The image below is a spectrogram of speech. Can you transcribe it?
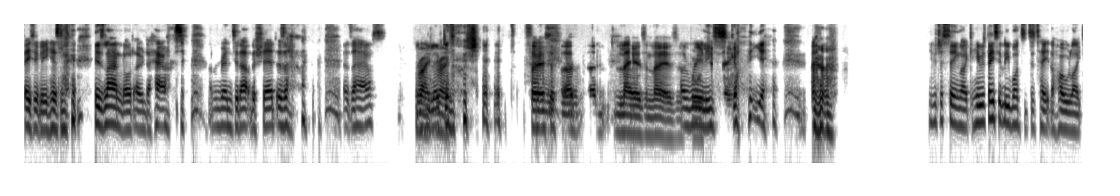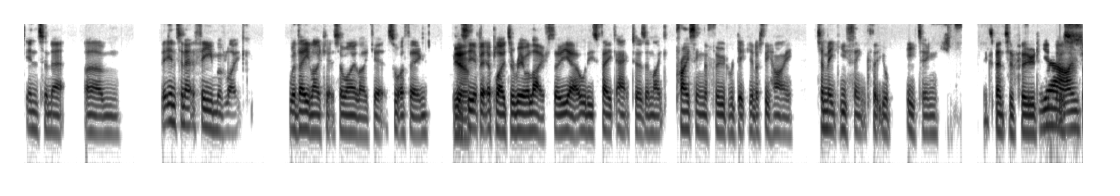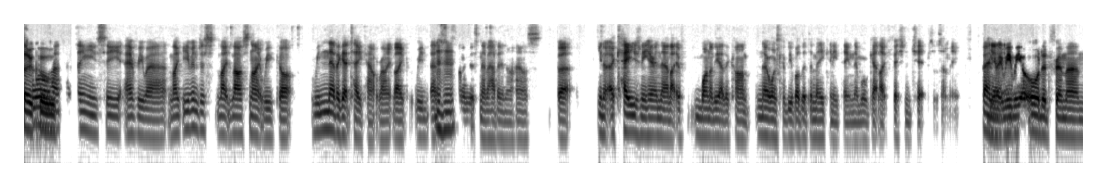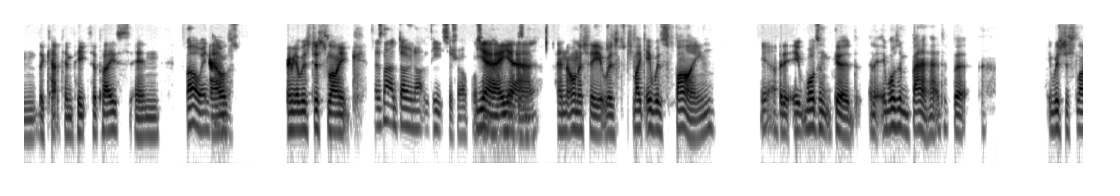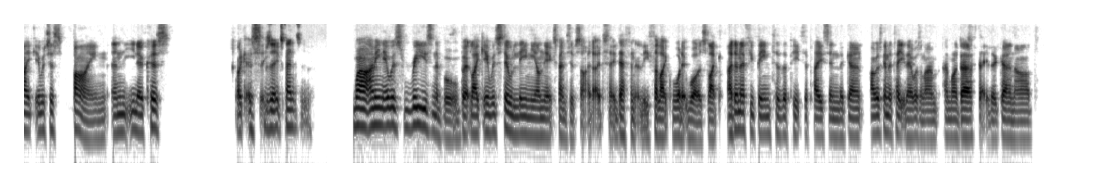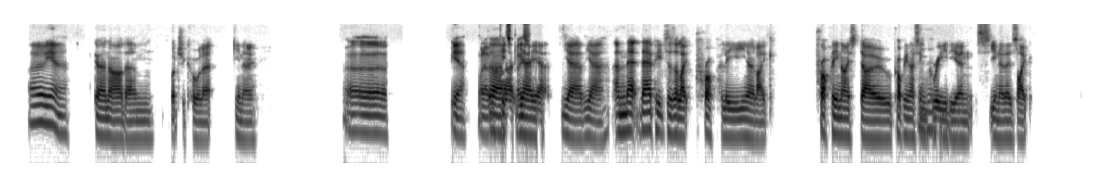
Basically his his landlord owned a house and rented out the shed as a as a house. And Right, he lived right. in the shed. So it's just uh, God. uh, layers and layers of a really sky yeah. He was just saying like he was basically wanted to take the whole like internet um the internet theme of like where they like it so i like it sort of thing to yeah. see if it applied to real life so yeah all these fake actors and like pricing the food ridiculously high to make you think that you're eating expensive food Yeah, It's I'm so sure cool. that's a thing you see everywhere. Like even just like last night, we got we never get takeout, right? Like we that's Mhm. something that's never happened in our house. But you know, occasionally here and there, like if one or the other can't, no one can be bothered to make anything, then we'll get like fish and chips or something. But anyway, Yeah. we, we ordered from um the Captain Pizza place in. oh in house I mean, it was just like isn't a donut and pizza shop or something Yeah, yeah. and honestly, it was like it was fine, yeah but it, it wasn't good and it, it wasn't bad, but it was just like it was just fine. And you know, because like as, was it expensive well, I mean, it was reasonable, but like it was still leaning on the expensive side. I'd say definitely for like what it was. Like I don't know if you've been to the pizza place in the Gern. I was going to take you there, wasn't I? On my birthday, the Gernard oh yeah Gernard. Um, what you call it? You know, uh yeah whatever Uh, pizza place Yeah, yeah, yeah, yeah. And their their pizzas are like properly, you know, like properly nice dough, properly nice Mhm. ingredients. You know, there's like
